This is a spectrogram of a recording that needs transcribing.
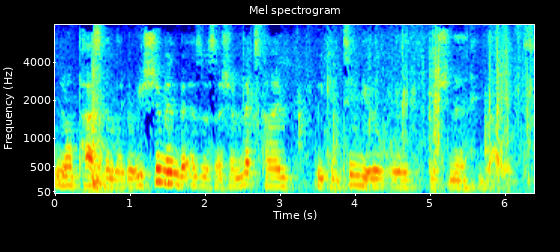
We don't pass them like Rabbi Shimon, but as Hashem, next time we continue with Mishnah Dalit.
